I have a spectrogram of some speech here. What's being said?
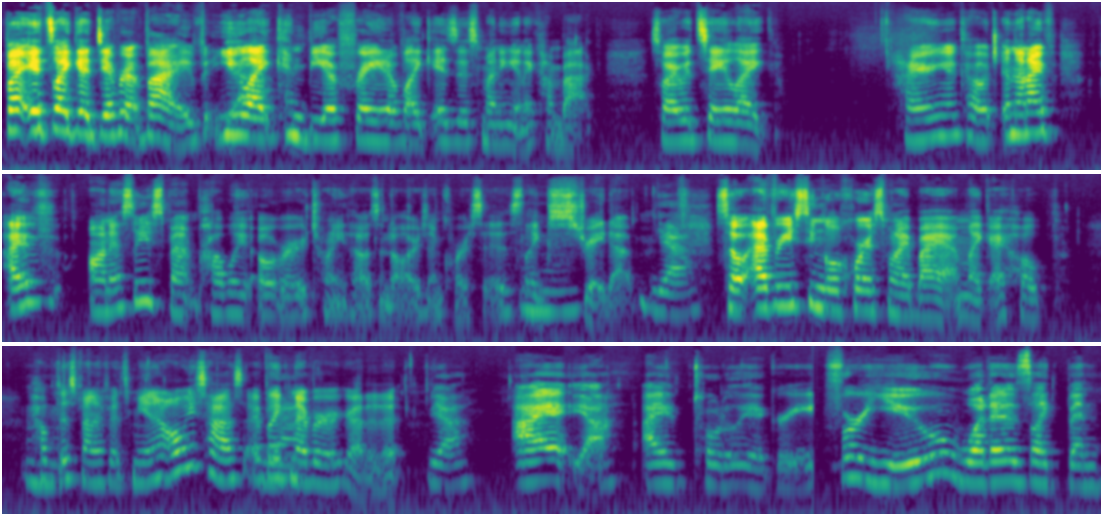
but it's like a different vibe you Yeah. like can be afraid of like is this money gonna come back so i would say like hiring a coach and then i've i've honestly spent probably over $20000 in courses like Mhm. straight up yeah. so every single course when i buy it i'm like i hope hope Mhm. this benefits me and it always has i've like Yeah. never regretted it Yeah. I yeah, I totally agree. For you, what has like been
